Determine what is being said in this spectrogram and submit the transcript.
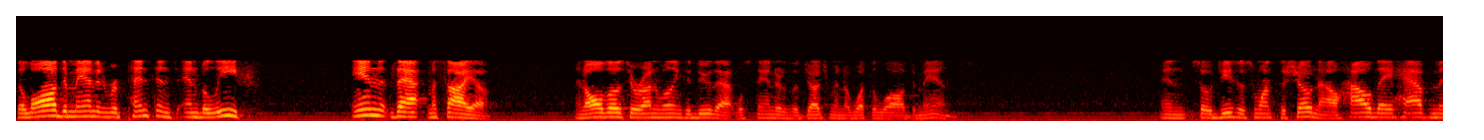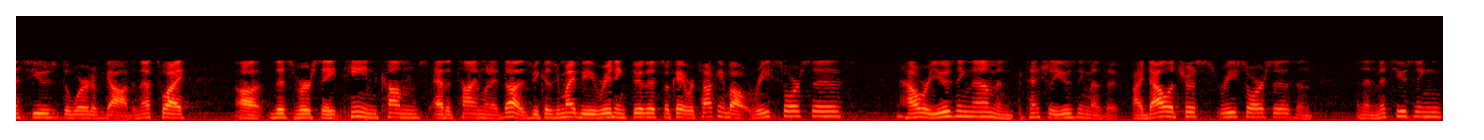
The law demanded repentance and belief in that Messiah. And all those who are unwilling to do that will stand under the judgment of what the law demands. And so Jesus wants to show now how they have misused the Word of God. And that's why uh, this verse 18 comes at a time when it does. Because you might be reading through this, okay, we're talking about resources, how we're using them, and potentially using them as idolatrous resources, and, and then misusing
